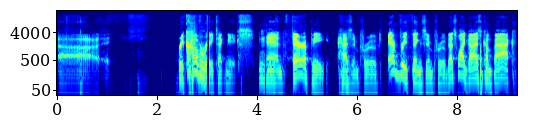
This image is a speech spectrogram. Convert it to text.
uh, recovery techniques mm-hmm. and therapy has improved. Everything's improved. That's why guys come back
